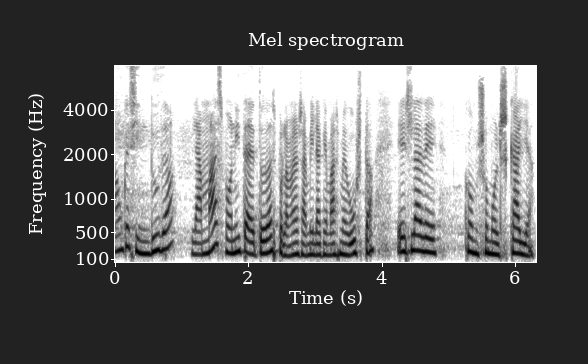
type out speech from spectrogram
aunque sin duda la más bonita de todas, por lo menos a mí la que más me gusta, es la de Komsomolskaya,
